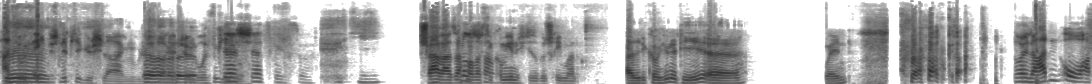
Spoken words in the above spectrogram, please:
Hast du uns echt ein Schnippchen geschlagen, du. Das war ganz schön großes Kino. Scherz kriegst du. Schara, sag Los, mal, was Schara. die Community so geschrieben hat. Also die Community, äh, Moment. oh Gott. Neu laden? Oh, ab.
